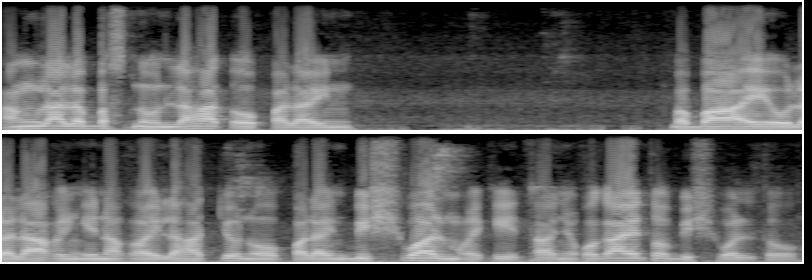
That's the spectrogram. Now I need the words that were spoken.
Ang lalabas nun, lahat opaline. Babae o lalaking inakay, lahat yun opaline. Visual, makikita nyo. Kagaya to, visual to.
